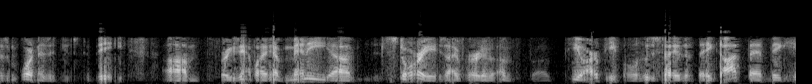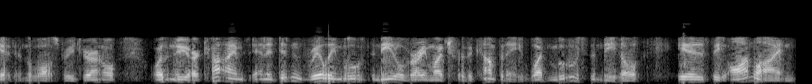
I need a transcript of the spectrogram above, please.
as important as it used to be. Um, for example, I have many uh, stories I've heard of, of PR people who say that they got that big hit in the Wall Street Journal or the New York Times, and it didn't really move the needle very much for the company. What moves the needle is the online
